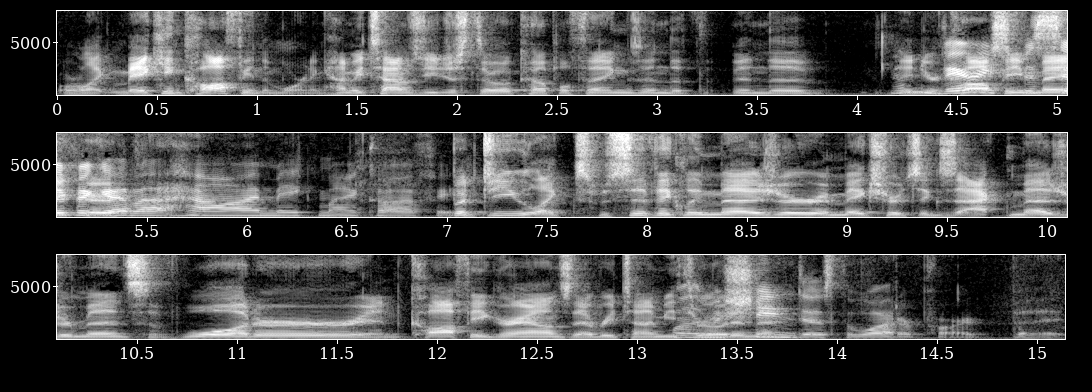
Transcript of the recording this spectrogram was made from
or like making coffee in the morning. How many times do you just throw a couple things in the in the in I'm your very coffee specific maker? about how I make my coffee. But do you like specifically measure and make sure it's exact measurements of water and coffee grounds every time you well, throw it in The machine does the water part, but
